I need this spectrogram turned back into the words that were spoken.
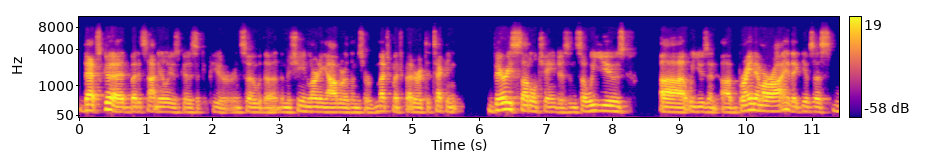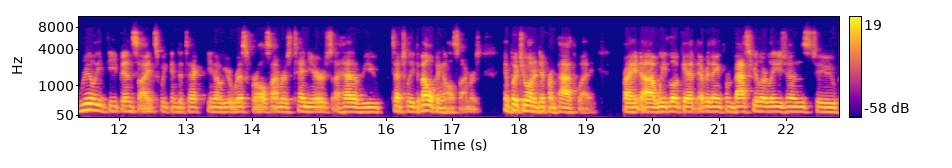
That's good, but it's not nearly as good as a computer. And so the, machine learning algorithms are much, much better at detecting very subtle changes. And so we use uh, we use an, a brain MRI that gives us really deep insights. We can detect, you know, your risk for Alzheimer's 10 years ahead of you potentially developing Alzheimer's and put you on a different pathway right? Uh, we look at everything from vascular lesions to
